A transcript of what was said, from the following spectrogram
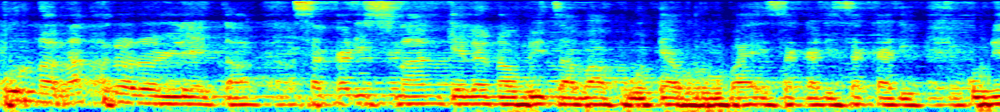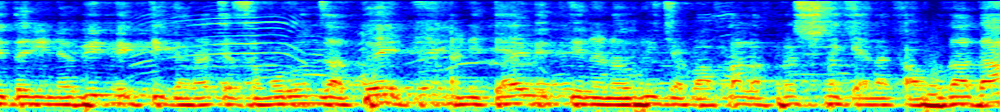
पूर्ण रात्र रडले येतात सकाळी स्नान केलं नवरीचा बाप ओट्यावर उभा आहे सकाळी सकाळी कोणीतरी नवीन व्यक्ती घराच्या समोरून जातोय आणि त्या व्यक्तीनं नवरीच्या बापाला प्रश्न केला का हो दादा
